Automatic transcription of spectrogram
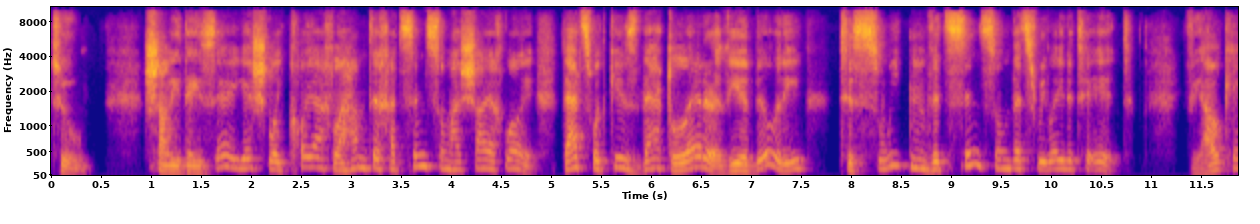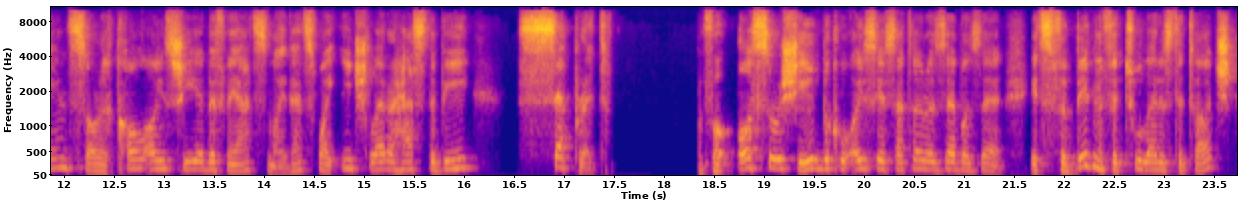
to. That's what gives that letter the ability to sweeten the tzimtzum that's related to it. That's why each letter has to be separate. It's forbidden for two letters to touch,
